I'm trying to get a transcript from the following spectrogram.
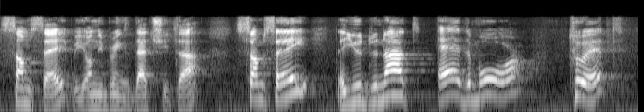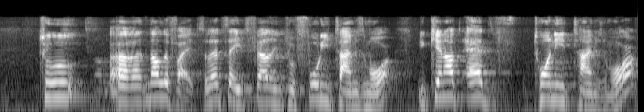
Some say, but he only brings that shita. Some say that you do not add more to it to uh, nullify it. So let's say it fell into 40 times more. You cannot add 20 times more,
